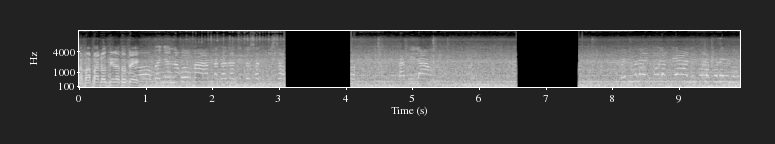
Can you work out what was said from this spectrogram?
Mapapanood nila to te. Oh, ganyan ako katagal na dito sa Tiso. Kami lang. Pwede mo na itulak yan. Itulak ko na yun, oh.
